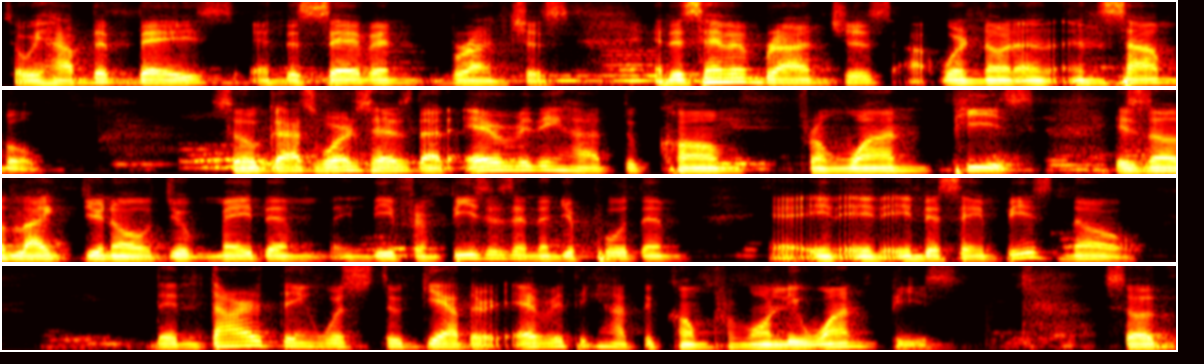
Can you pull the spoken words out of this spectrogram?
So we have the base and the seven branches, and the seven branches were not an ensemble. So God's word says that everything had to come from one piece. It's not like you know you made them in different pieces and then you put them eh, in, in, in the same piece. No, the entire thing was together. Everything had to come from only one piece. So,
